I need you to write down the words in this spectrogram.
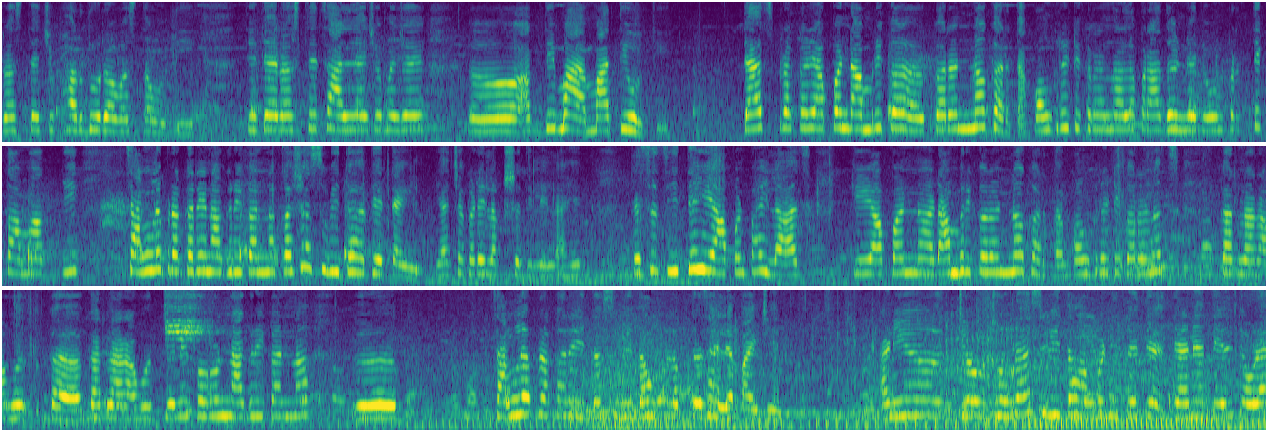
रस्त्याची फार दुरावस्था होती. तिथे रस्ते चालण्याचे म्हणजे अगदी मा माती होती. त्याचप्रकारे आपण डांबरीकरण न करता काँक्रिटीकरणाला प्राधान्य देऊन प्रत्येक कामं अगदी चांगल्या प्रकारे नागरिकांना कशा सुविधा देता येईल याच्याकडे लक्ष दिलेलं आहे. तसंच इथेही आपण पाहिलं आज की आपण डांबरीकरण न करता काँक्रिटीकरणच करणार आहोत क- करणार आहोत. जेणेकरून नागरिकांना चांगल्या प्रकारे इथं सुविधा उपलब्ध झाल्या पाहिजेत. आणि जेव जेवढ्या सुविधा आपण इथे दे देण्यात येईल तेवढ्या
